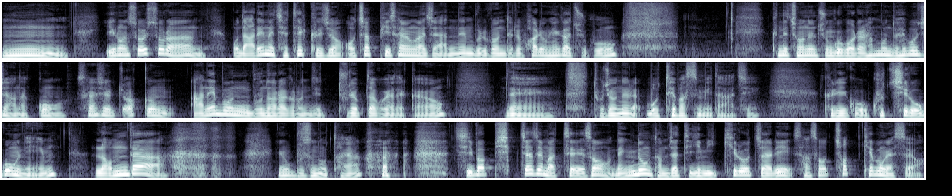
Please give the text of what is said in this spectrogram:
음, 이런 쏠쏠한, 뭐, 나름의 재테크죠. 어차피 사용하지 않는 물건들을 활용해가지고. 근데 저는 중고 거래를 한 번도 해보지 않았고, 사실 조금 안 해본 문화라 그런지 두렵다고 해야 될까요? 네. 도전을 못 해봤습니다, 아직. 그리고 9750님, 럼다! 이거 무슨 오타야? 집 앞 식자재 마트에서 냉동 감자튀김 2kg짜리 사서 첫 개봉했어요.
